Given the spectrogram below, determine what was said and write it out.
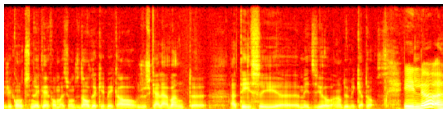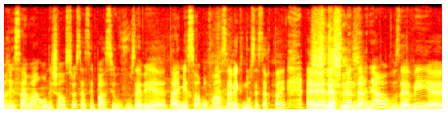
j'ai continué avec l'Information du Nord de Québécois jusqu'à la vente euh, à TC euh, Média en 2014. Et là, euh, récemment, on est chanceux, ça s'est passé où vous avez euh, timé ça en bon français avec nous, c'est certain. La semaine dernière, vous avez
